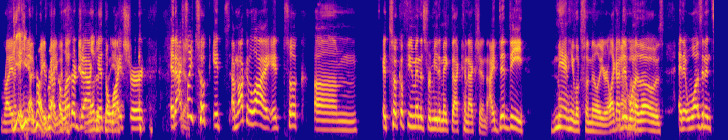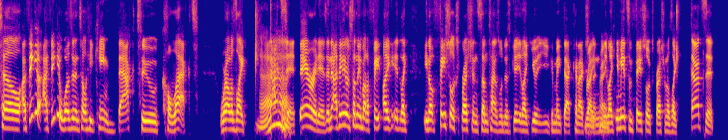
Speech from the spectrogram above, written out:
right? I Yeah, mean, yeah, he's right, got right, The leather yeah, leather jacket, the coat, yeah. white shirt. It actually took it. I'm not gonna lie. It took um, it took a few minutes for me to make that connection. I did the man. He looks familiar. Like I did one Uh-huh. of those, and it wasn't until I think it, I think it wasn't until he came back to collect where I was like, that's Ah, it. There it is. And I think there was something about a face, like it, like you know, facial expressions sometimes will just get you like you you can make that connection. Right, and right. Like he made some facial expression. I was like, that's it.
